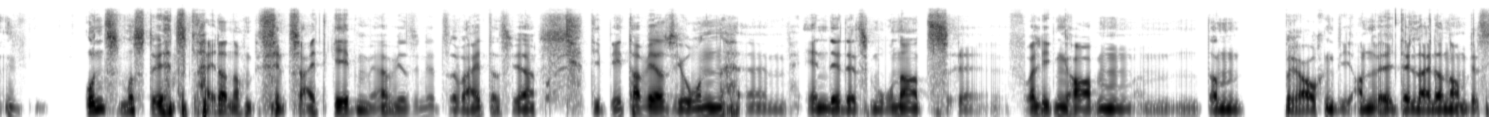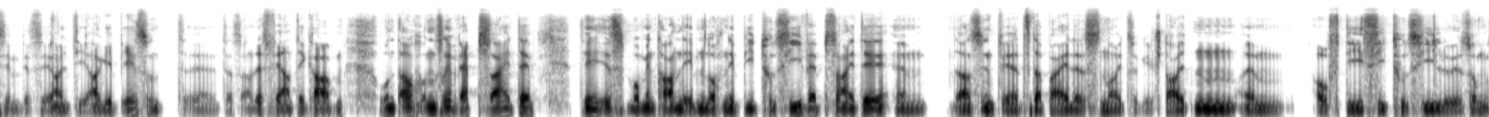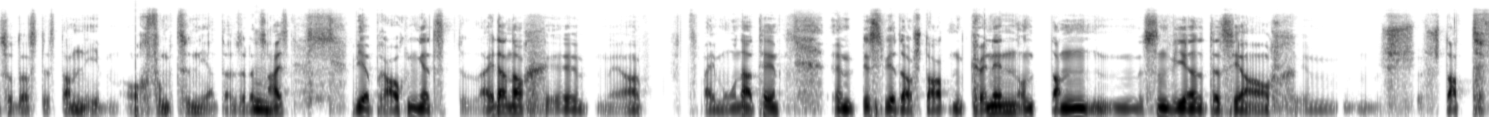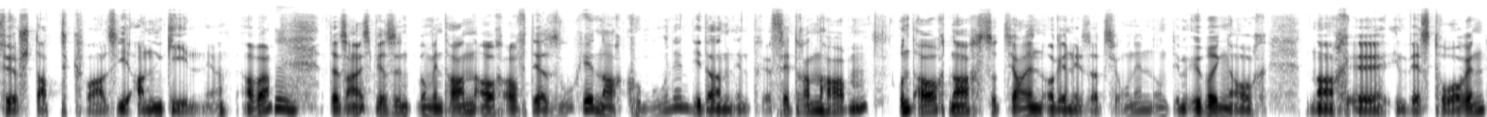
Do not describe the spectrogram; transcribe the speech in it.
uns musst du jetzt leider noch ein bisschen Zeit geben. Ja, wir sind jetzt so weit, dass wir die Beta-Version ähm, Ende des Monats äh, vorliegen haben. Dann brauchen die Anwälte leider noch ein bisschen, bis sie halt die AGBs und äh, das alles fertig haben. Und auch unsere Webseite, die ist momentan eben noch eine B2C-Webseite. Ähm, da sind wir jetzt dabei, das neu zu gestalten. Ähm, auf die C2C-Lösung, sodass das dann eben auch funktioniert. Also das mhm. heißt, wir brauchen jetzt leider noch äh, ja, zwei Monate, äh, bis wir da starten können. Und dann müssen wir das ja auch ähm, Stadt für Stadt quasi angehen. Ja. Aber hm. das heißt, wir sind momentan auch auf der Suche nach Kommunen, die dann Interesse dran haben und auch nach sozialen Organisationen und im Übrigen auch nach äh, Investoren,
